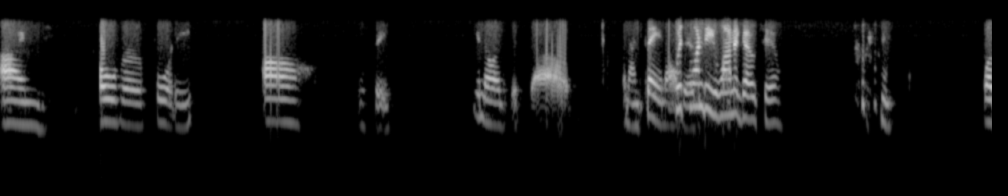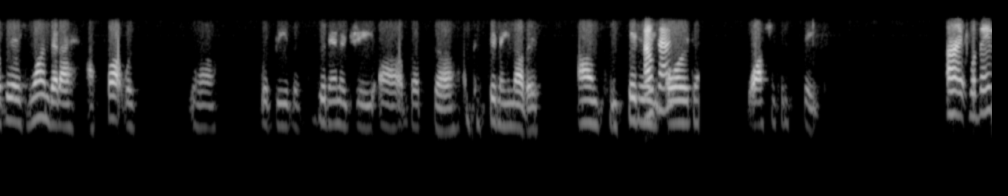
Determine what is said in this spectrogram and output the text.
I'm over forty. Uh, let's see. You know, it's, uh, and I'm saying all Which this. one do you want to go to? well, there's one that I I thought was uh, would be the good energy, uh, but uh, I'm considering others. I'm considering okay. Oregon, Washington State. All right. Well, they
